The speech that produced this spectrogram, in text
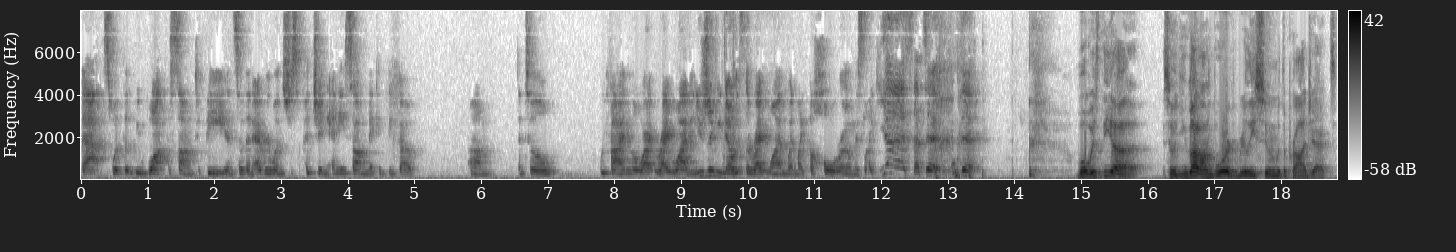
that's what the, we want the song to be and so then everyone's just pitching any song they can think of um, until we find the right, right one and usually we know it's the right one when like the whole room is like yes that's it that's it what was the? uh So you got on board really soon with the project.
